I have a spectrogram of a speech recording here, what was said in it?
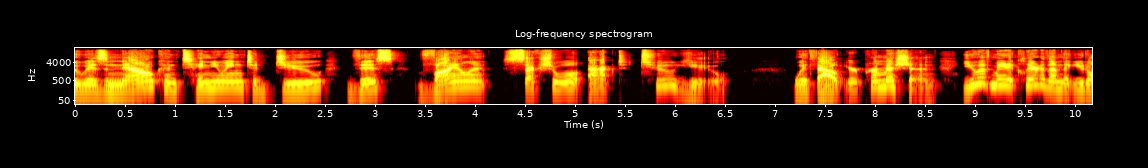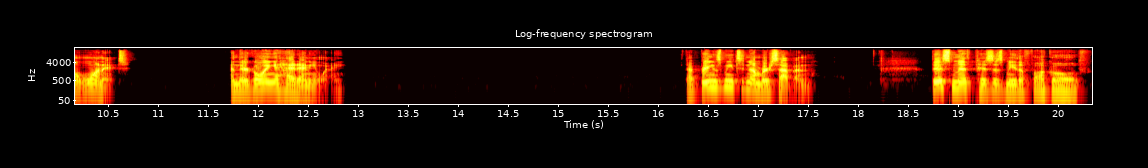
who is now continuing to do this violent sexual act to you without your permission. You have made it clear to them that you don't want it. And they're going ahead anyway. That brings me to number seven. This myth pisses me the fuck off.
